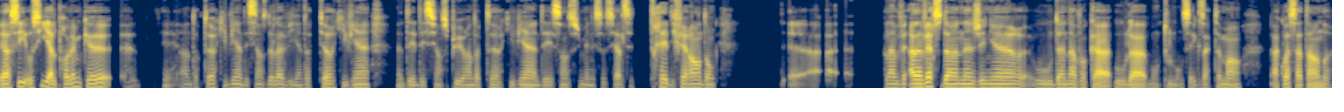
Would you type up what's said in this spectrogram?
et aussi aussi il y a le problème que euh, un docteur qui vient des sciences de la vie, un docteur qui vient des, des sciences pures, un docteur qui vient des sciences humaines et sociales, c'est très différent. Donc, à l'inverse d'un ingénieur ou d'un avocat, où là, bon, tout le monde sait exactement à quoi s'attendre,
